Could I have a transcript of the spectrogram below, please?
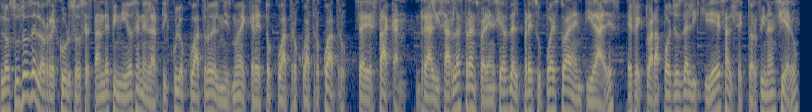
Los usos de los recursos están definidos en el artículo 4 del mismo decreto 444. Se destacan realizar las transferencias del presupuesto a entidades, efectuar apoyos de liquidez al sector financiero,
